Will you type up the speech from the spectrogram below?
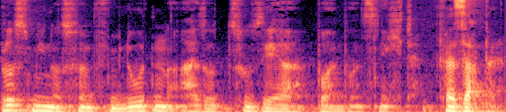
Plus minus fünf Minuten. Also zu sehr wollen wir uns nicht versappeln.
